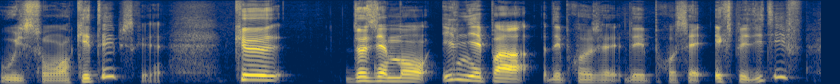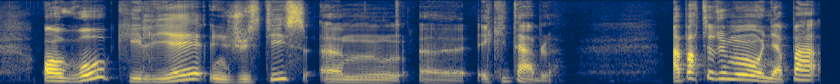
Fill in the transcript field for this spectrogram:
où ils sont enquêtés, puisque que deuxièmement, il n'y ait pas des, des procès expéditifs, en gros, qu'il y ait une justice euh, euh, équitable. À partir du moment où il n'y a pas,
